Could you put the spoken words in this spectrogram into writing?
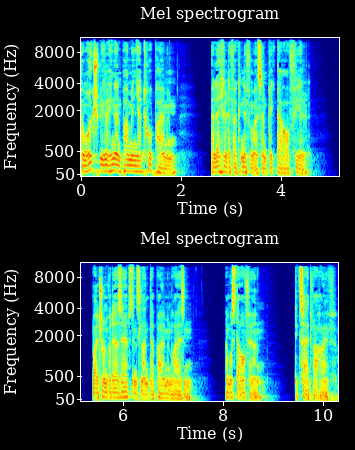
Vom Rückspiegel hingen ein paar Miniaturpalmen. Er lächelte verkniffen, als sein Blick darauf fiel. Bald schon würde er selbst ins Land der Palmen reisen. Er musste aufhören. Die Zeit war reif.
